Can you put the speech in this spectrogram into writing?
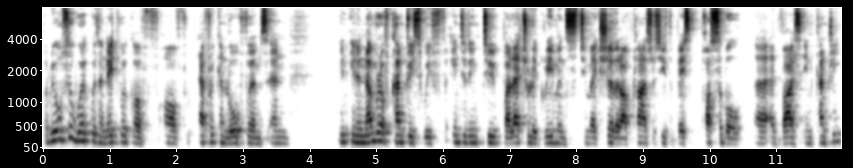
but we also work with a network of of African law firms and in, in a number of countries, we've entered into bilateral agreements to make sure that our clients receive the best possible uh, advice in country.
